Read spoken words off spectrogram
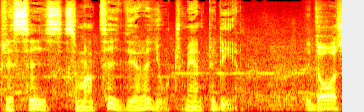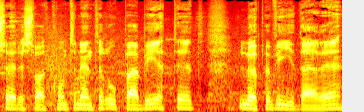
precis som han tidigare gjort med NPD. Idag så är det så att kontinent Europa-arbetet löper vidare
